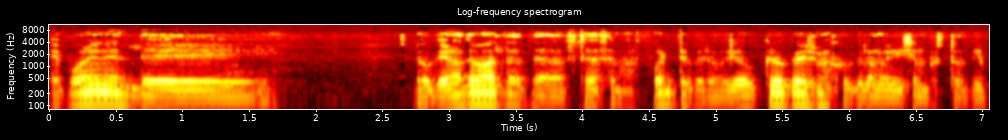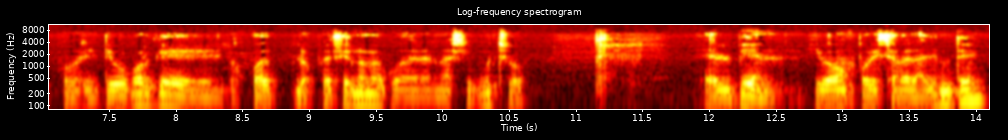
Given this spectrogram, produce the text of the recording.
Le ponen el de lo que no te, mata te hace más fuerte, pero yo creo que es mejor que lo me hubiesen puesto dispositivo porque los, los, precios no me cuadran así mucho. El bien, y vamos por Isabel Allende.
